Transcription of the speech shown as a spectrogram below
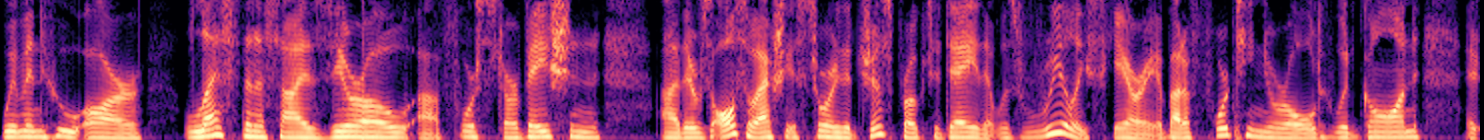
women who are less than a size zero, uh, forced starvation. Uh, there was also actually a story that just broke today that was really scary about a 14 year old who had gone, a,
